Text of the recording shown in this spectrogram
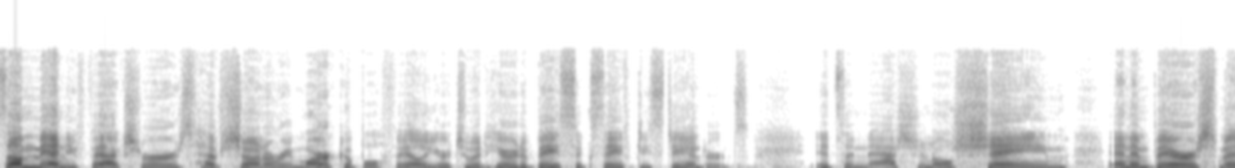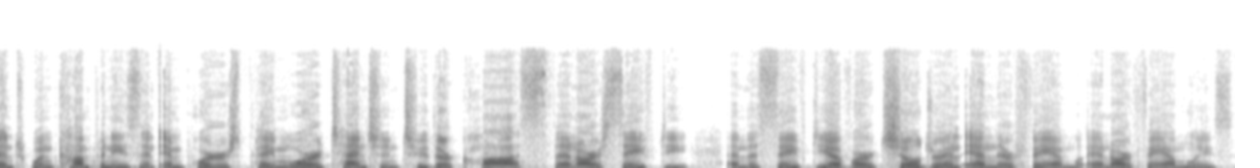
Some manufacturers have shown a remarkable failure to adhere to basic safety standards. It's a national shame and embarrassment when companies and importers pay more attention to their costs than our safety and the safety of our children and, their fam- and our families.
